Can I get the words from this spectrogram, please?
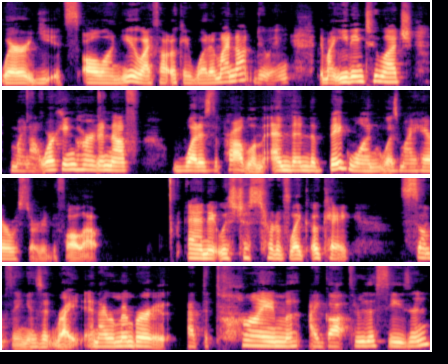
where it's all on you, I thought, okay, what am I not doing? Am I eating too much? Am I not working hard enough? What is the problem? And then the big one was my hair was starting to fall out. And it was just sort of like, okay, something isn't right. And I remember eh, at the time I got through the season,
